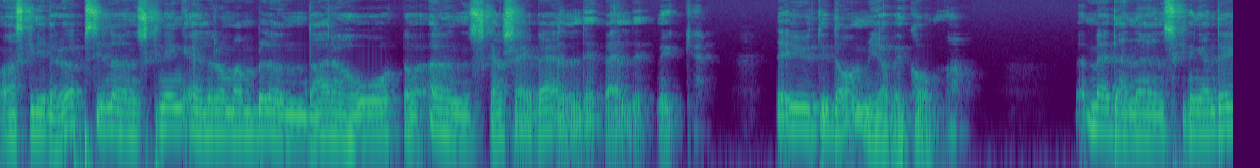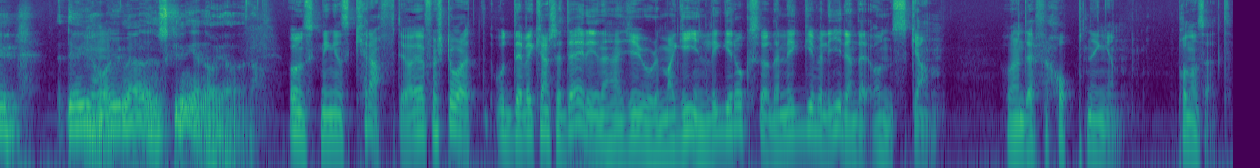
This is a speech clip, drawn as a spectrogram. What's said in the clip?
man skriver upp sin önskning eller om man blundar hårt och önskar sig väldigt, väldigt mycket. Det är ju till dem jag vill komma. Med den önskningen. Det, det mm. har ju med önskningen att göra. Önskningens kraft, ja, jag förstår att, och det är väl kanske där i den här julmagin ligger också. Den ligger väl i den där önskan. Och den där förhoppningen. På något sätt.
